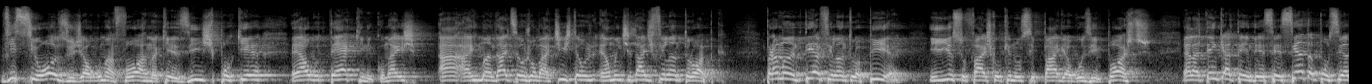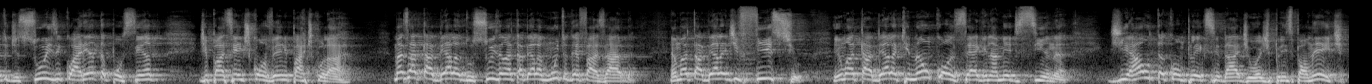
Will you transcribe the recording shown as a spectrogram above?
vicioso de alguma forma que existe, porque é algo técnico, mas a, a Irmandade São João Batista é, é uma entidade filantrópica. Para manter a filantropia, e isso faz com que não se pague alguns impostos, ela tem que atender 60% de SUS e 40% de pacientes convênio particular. Mas a tabela do SUS é uma tabela muito defasada. É uma tabela difícil e uma tabela que não consegue na medicina de alta complexidade hoje, principalmente,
